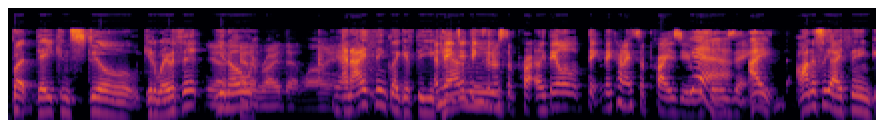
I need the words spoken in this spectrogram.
but they can still get away with it. Yeah, you know, kind of ride that line. Yeah. and I think like if the and they do things that are surprise. Like they'll they, they kind of surprise you yeah, losing. I honestly I think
